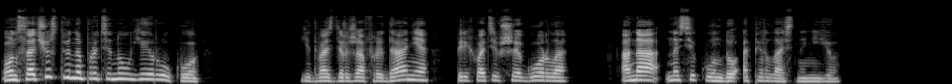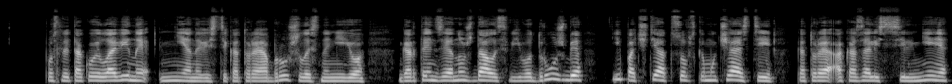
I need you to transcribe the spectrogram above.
Он сочувственно протянул ей руку. Едва сдержав рыдание, перехватившее горло, она на секунду оперлась на нее. После такой лавины ненависти, которая обрушилась на нее, Гортензия нуждалась в его дружбе и почти отцовском участии, которые оказались сильнее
